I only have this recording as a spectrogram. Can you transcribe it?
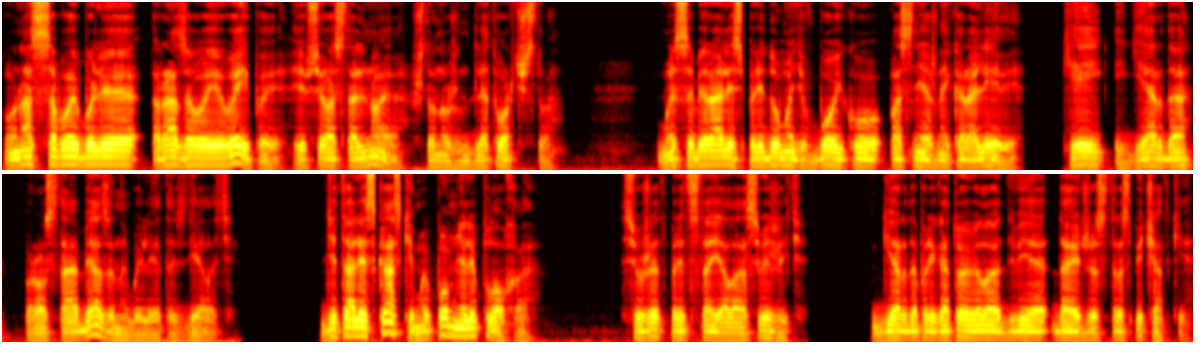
У нас с собой были разовые вейпы и все остальное, что нужно для творчества. Мы собирались придумать в бойку по Снежной Королеве. Кей и Герда просто обязаны были это сделать. Детали сказки мы помнили плохо. Сюжет предстояло освежить. Герда приготовила две дайджест-распечатки.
